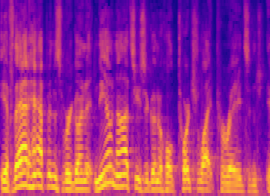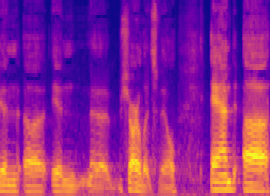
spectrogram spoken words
if that happens, we're going to neo Nazis are going to hold torchlight parades in in uh, in uh, Charlottesville, and uh,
